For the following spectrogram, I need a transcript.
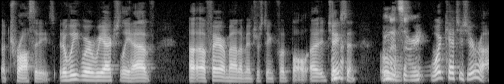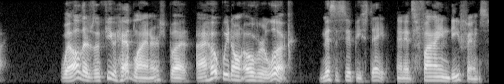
atrocities in a week where we actually have a, a fair amount of interesting football. Uh, Jason, I'm not sorry. What catches your eye? Well, there's a few headliners, but I hope we don't overlook Mississippi State and its fine defense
